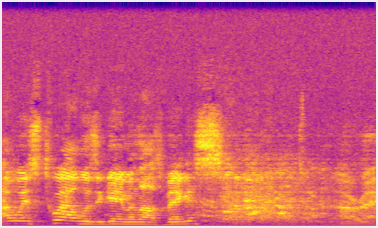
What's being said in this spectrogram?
I wish 12 was a game in Las Vegas. All right.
